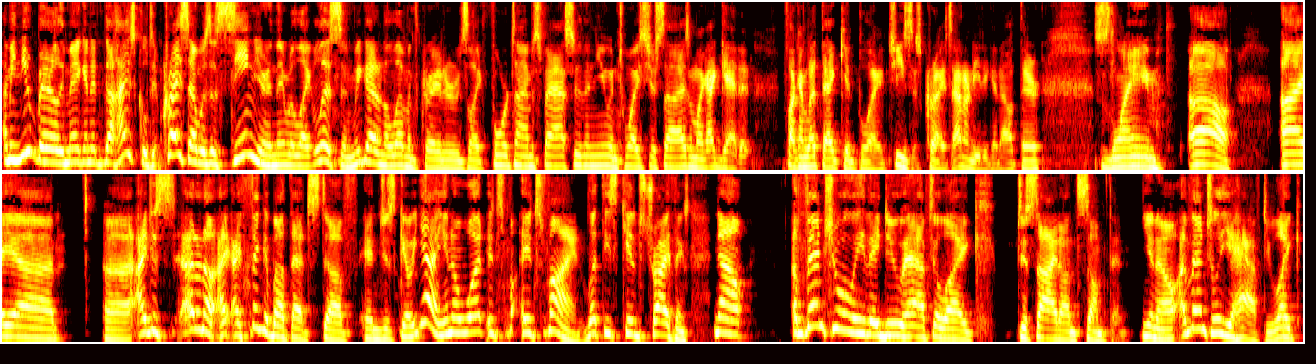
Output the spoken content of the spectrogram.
I mean, you're barely making it to the high school team. Christ, I was a senior and they were like, listen, we got an 11th grader who's like four times faster than you and twice your size. I'm like, I get it. Fucking let that kid play. Jesus Christ. I don't need to get out there. This is lame. Oh, I, uh, uh, I just, I don't know. I, I think about that stuff and just go, yeah, you know what? It's, it's fine. Let these kids try things. Now, eventually they do have to like decide on something, you know, eventually you have to like,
